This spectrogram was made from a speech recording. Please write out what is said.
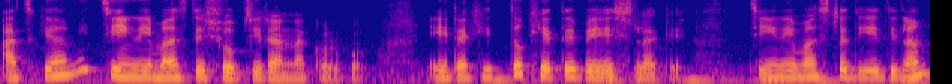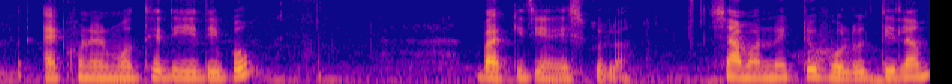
আজকে আমি চিংড়ি মাছ দিয়ে সবজি রান্না করব। এটা কিন্তু খেতে বেশ লাগে। চিংড়ি মাছটা দিয়ে দিলাম। এখন এর মধ্যে দিয়ে দিব বাকি জিনিসগুলো। সামান্য একটু হলুদ দিলাম।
